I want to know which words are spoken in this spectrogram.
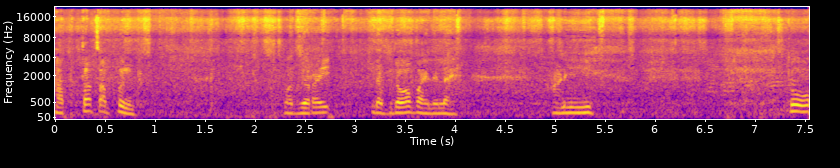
आत्ताच आपण वजराई धबधबा पाहिलेला आहे. आणि तो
